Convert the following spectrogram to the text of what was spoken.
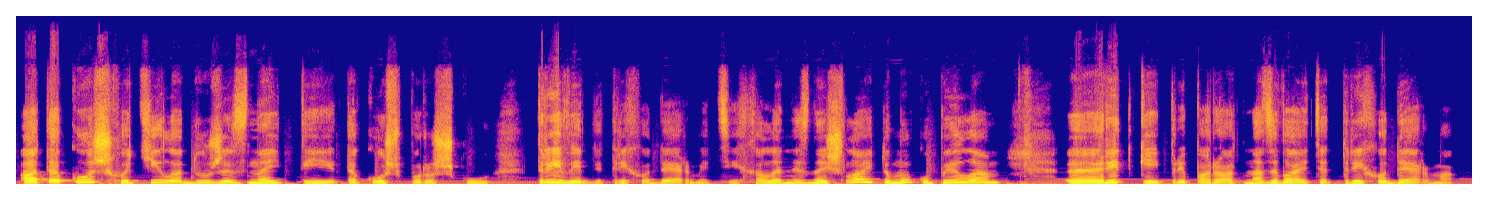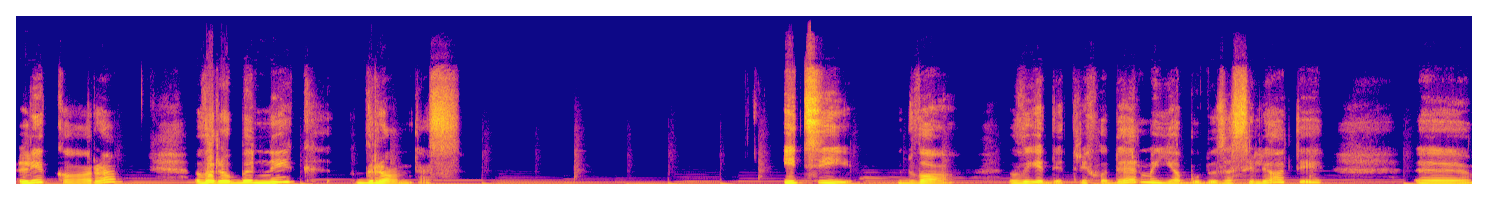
а також хотіла дуже знайти також порошку три види триходерми цих, але не знайшла і тому купила е, рідкий препарат, називається триходерма лікара, виробник Грантас. І ці два види триходерми я буду заселяти е,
